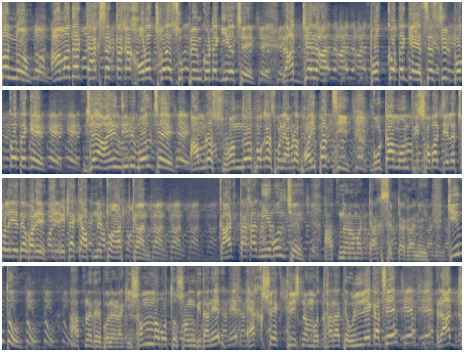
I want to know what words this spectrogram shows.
জন্য আমাদের ট্যাক্সের টাকা খরচ করে সুপ্রিম কোর্টে গিয়েছে। রাজ্যের পক্ষ থেকে, এসএসসির পক্ষ থেকে যে আইনজীবী বলছে, আমরা সন্দেহ প্রকাশ মানে আমরা ভয় পাচ্ছি, গোটা মন্ত্রিসভা জেলে চলে যেতে পারে, এটাকে আপনি একটু আটকান। কার টাকা নিয়ে বলছে? আপনার আমার ট্যাক্সের টাকা নিয়ে। কিন্তু আপনাদের বলে রাখি, সম্ভবত সংবিধানের একশো একত্রিশ নম্বর ধারাতে উল্লেখ আছে, রাজ্য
